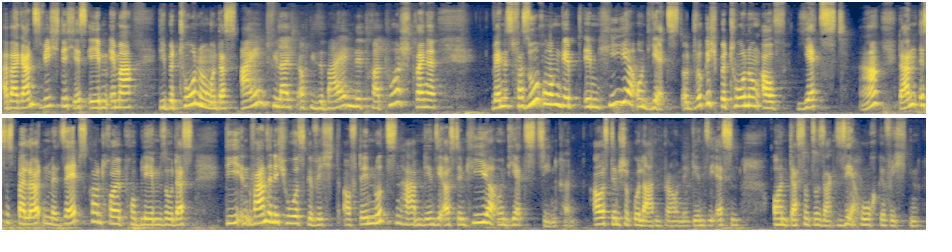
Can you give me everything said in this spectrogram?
Aber ganz wichtig ist eben immer die Betonung und das eint vielleicht auch diese beiden Literaturstränge. Wenn es Versuchungen gibt im Hier und Jetzt und wirklich Betonung auf Jetzt, ja, dann ist es bei Leuten mit Selbstkontrollproblemen so, dass die ein wahnsinnig hohes Gewicht auf den Nutzen haben, den sie aus dem Hier und Jetzt ziehen können, aus dem Schokoladenbrownie, den sie essen und das sozusagen sehr hoch gewichten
